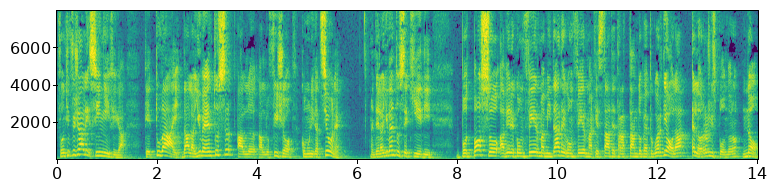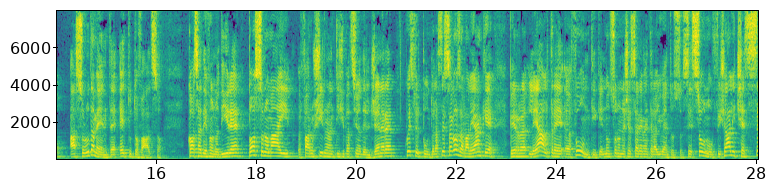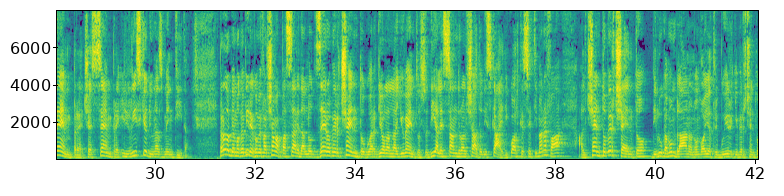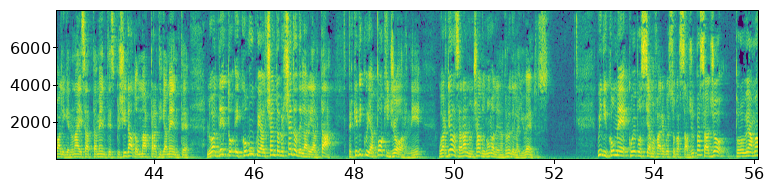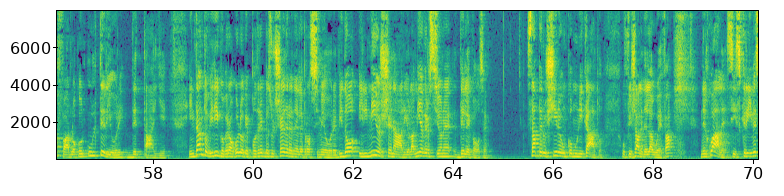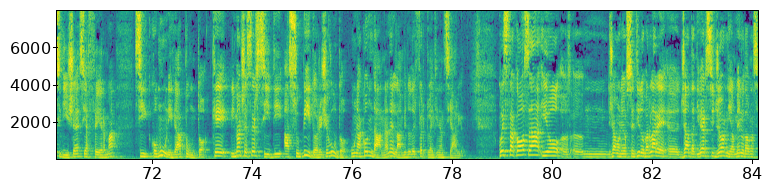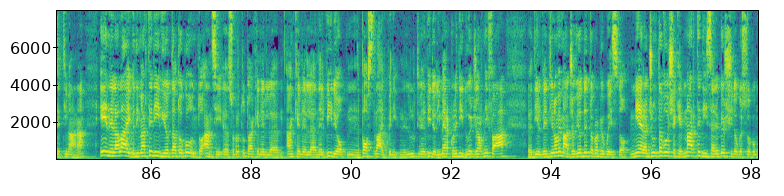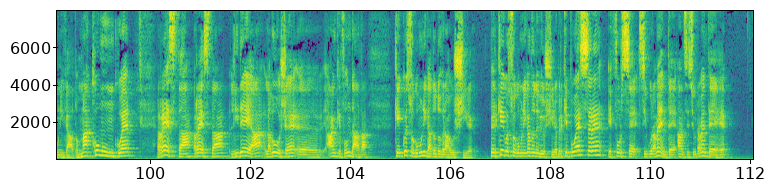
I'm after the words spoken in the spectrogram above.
Fonti ufficiali significa che tu vai dalla Juventus al, all'ufficio comunicazione della Juventus e chiedi posso avere conferma, mi date conferma che state trattando Pep Guardiola? E loro rispondono no, assolutamente è tutto falso. Cosa devono dire? Possono mai far uscire un'anticipazione del genere? Questo è il punto. La stessa cosa vale anche per le altre eh, fonti che non sono necessariamente la Juventus. Se sono ufficiali c'è sempre, c'è sempre il rischio di una smentita. Però dobbiamo capire come facciamo a passare dallo 0% Guardiola alla Juventus di Alessandro Alciato di Sky di qualche settimana fa al 100% di Luca Monblano. Non voglio attribuirgli percentuali che non ha esattamente esplicitato, ma praticamente lo ha detto e comunque al 100% della realtà. Perché di qui a pochi giorni Guardiola sarà annunciato nuovo allenatore della Juventus. Quindi come, come, possiamo fare questo passaggio? Il passaggio proviamo a farlo con ulteriori dettagli. Intanto vi dico però quello che potrebbe succedere nelle prossime ore. Vi do il mio scenario, la mia versione delle cose. Sta per uscire un comunicato ufficiale della UEFA nel quale si scrive, si dice, si afferma, si comunica appunto che il Manchester City ha subito, ha ricevuto una condanna nell'ambito del fair play finanziario. Questa cosa io ehm, diciamo ne ho sentito parlare eh, già da diversi giorni, almeno da una settimana, e nella live di martedì vi ho dato conto, anzi eh, soprattutto anche, nel, anche nel, nel, video mh, post live, quindi nell'ultimo video di mercoledì, due giorni fa, eh, del 29 maggio, vi ho detto proprio questo. Mi era giunta voce che martedì sarebbe uscito questo comunicato, ma comunque resta, resta l'idea, la voce, eh, anche fondata, che questo comunicato dovrà uscire. Perché questo comunicato deve uscire? Perché può essere, e forse sicuramente, anzi sicuramente è,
